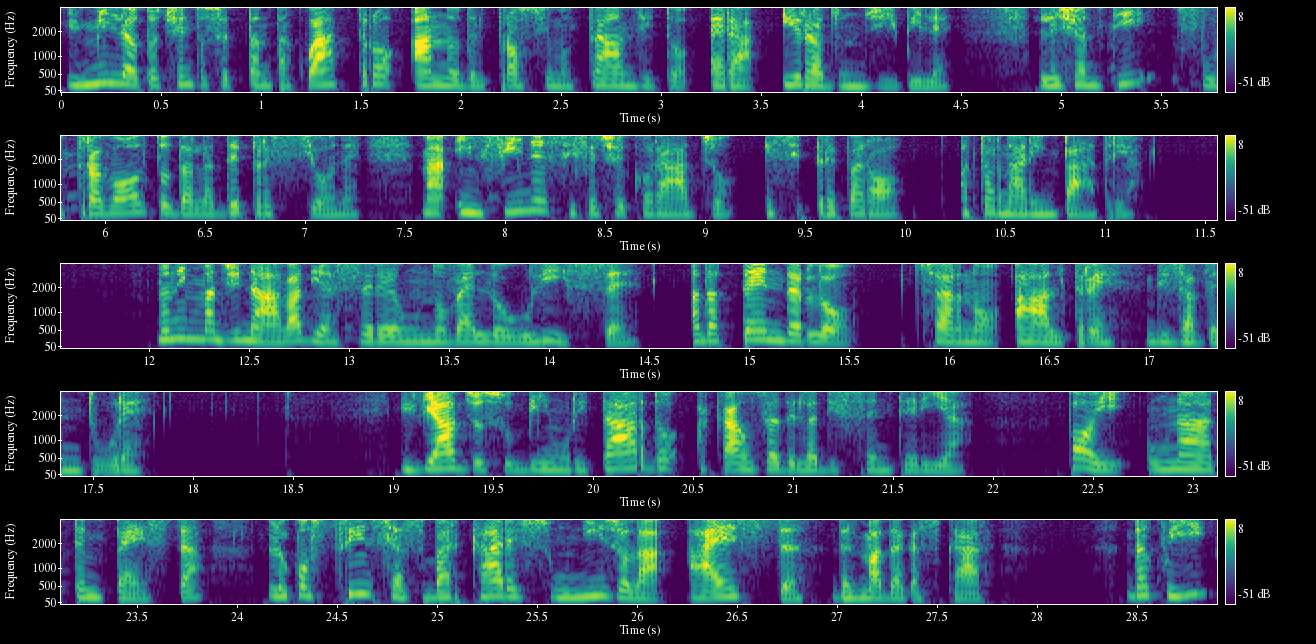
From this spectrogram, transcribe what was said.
Il 1874, anno del prossimo transito, era irraggiungibile. Le Gentil fu travolto dalla depressione, ma infine si fece coraggio e si preparò a tornare in patria. Non immaginava di essere un novello Ulisse. Ad attenderlo c'erano altre disavventure. Il viaggio subì un ritardo a causa della dissenteria. Poi una tempesta lo costrinse a sbarcare su un'isola a est del Madagascar. Da qui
